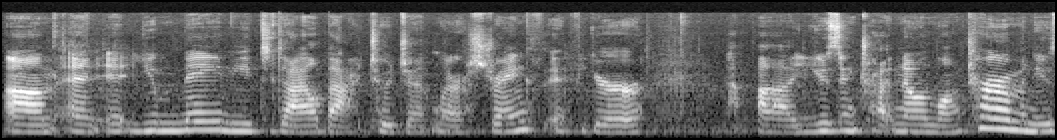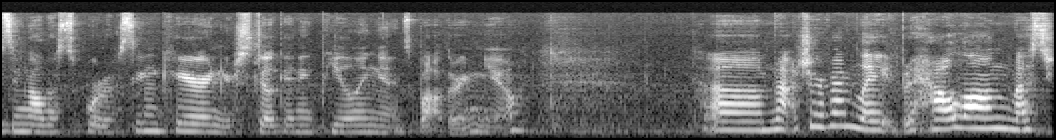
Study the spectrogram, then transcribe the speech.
um, and it, you may need to dial back to a gentler strength if you're uh, using tretinoin long term and using all the supportive skincare and you're still getting peeling and it's bothering you. Um, not sure if I'm late, but how long must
